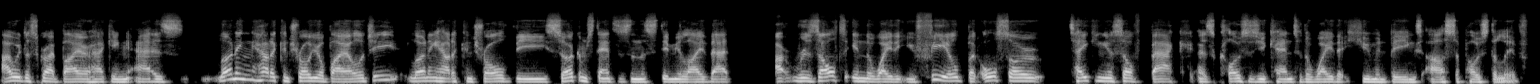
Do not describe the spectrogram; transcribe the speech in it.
I would describe biohacking as learning how to control your biology, learning how to control the circumstances and the stimuli that uh, result in the way that you feel, but also taking yourself back as close as you can to the way that human beings are supposed to live.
